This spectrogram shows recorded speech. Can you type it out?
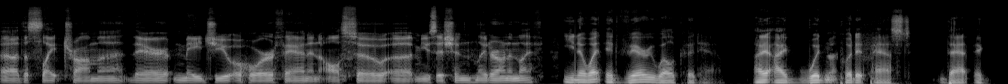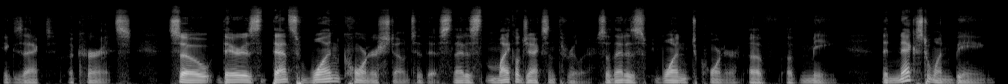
uh the slight trauma there made you a horror fan and also a musician later on in life You know what? It very well could have. I, I wouldn't put it past that e- exact occurrence. So there's that's one cornerstone to this. That is Michael Jackson Thriller. So that is one corner of of me. The next one being,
